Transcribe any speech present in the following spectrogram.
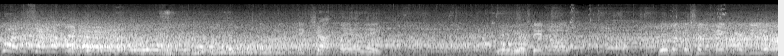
puts up and! Big shot by LA. Yeah, he Tenor Pupunta sila kay RDO.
